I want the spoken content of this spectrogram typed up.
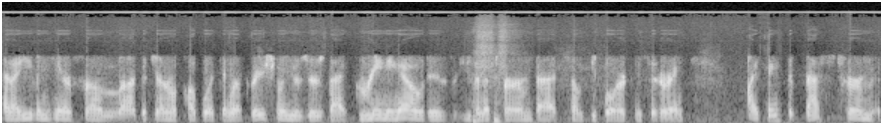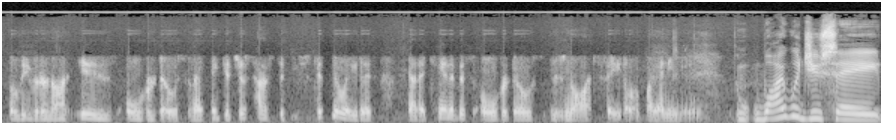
And I even hear from uh, the general public and recreational users that greening out is even a term that some people are considering. I think the best term, believe it or not, is overdose, and I think it just has to be stipulated that a cannabis overdose is not fatal by any means. Why would you say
